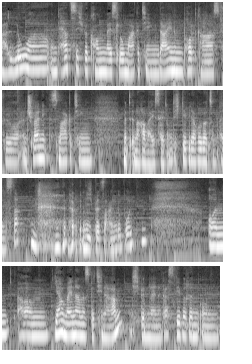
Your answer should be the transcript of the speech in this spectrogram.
Aloha und herzlich willkommen bei Slow Marketing, deinem Podcast für entschleunigtes Marketing mit innerer Weisheit. Und ich gehe wieder rüber zum Fenster, da bin ich besser angebunden. Und ähm, ja, mein Name ist Bettina Ramm, ich bin deine Gastgeberin und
